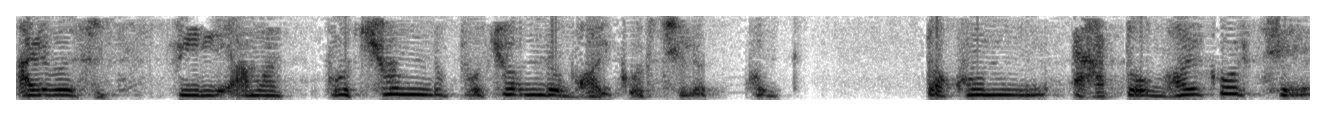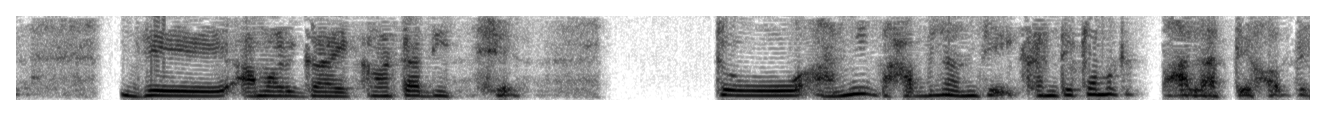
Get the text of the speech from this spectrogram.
আই ওয়াজ ফিল আমার প্রচণ্ড প্রচণ্ড ভয় করছিল। তখন এত ভয় করছে যে আমার গায়ে কাঁটা দিচ্ছে। তো আমি ভাবলাম যে এখান থেকে আমাকে পালাতে হবে।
